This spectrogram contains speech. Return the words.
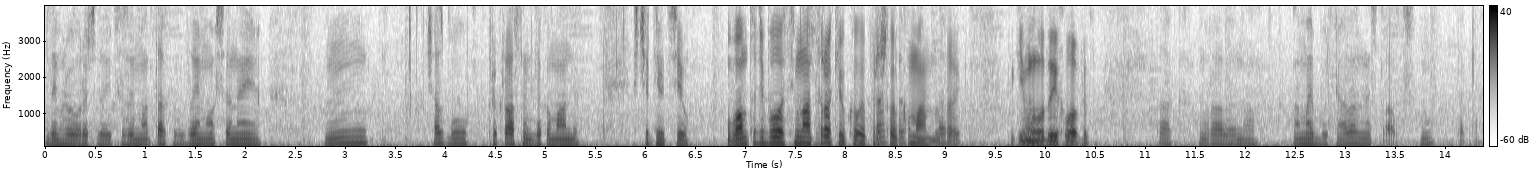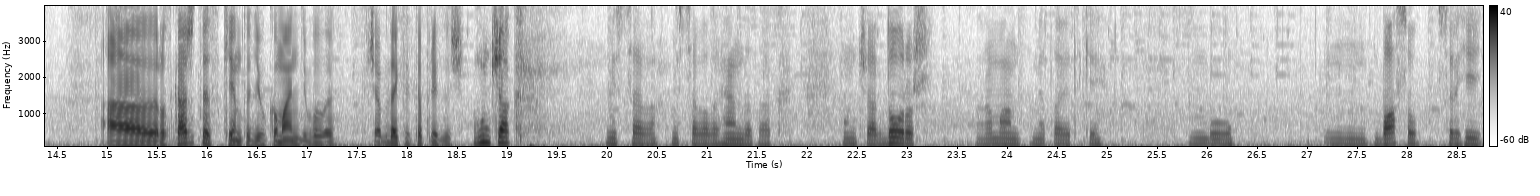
Дим Григорович, здається, займа, так, займався нею. Час був прекрасний для команди з Чернівців. Вам тоді було 17 років, коли прийшли в команду, так? так. Такий Так. молодий хлопець. Так, грали на, на майбутнє, але не склалося. Ну, таке. А розкажете, з ким тоді в команді були? Хоча б декілька прізвищ. Гунчак, місцева, місцева легенда, так. Гунчак, Дорош, Роман, пам'ятаю такий. Був Басов Сергій.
